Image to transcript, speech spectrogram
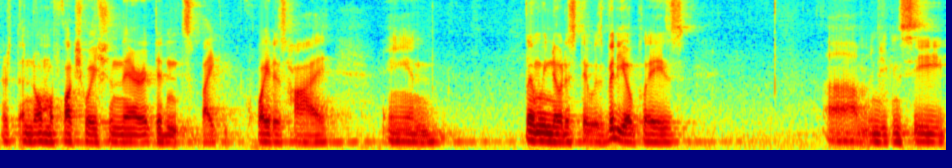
there's a normal fluctuation there. It didn't spike quite as high. And then we noticed it was video plays. Um, and you can see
